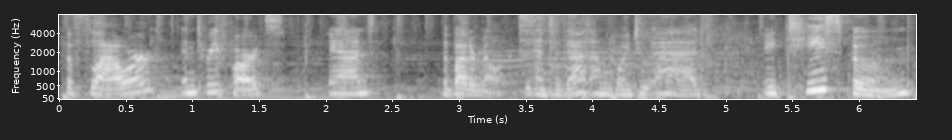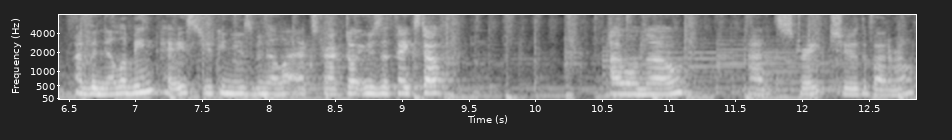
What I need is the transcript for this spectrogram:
the flour in three parts and the buttermilk. And to that, I'm going to add a teaspoon of vanilla bean paste. You can use vanilla extract. Don't use the fake stuff. I will know. Add it straight to the buttermilk.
